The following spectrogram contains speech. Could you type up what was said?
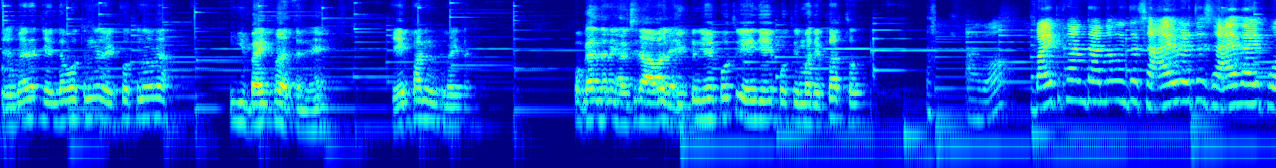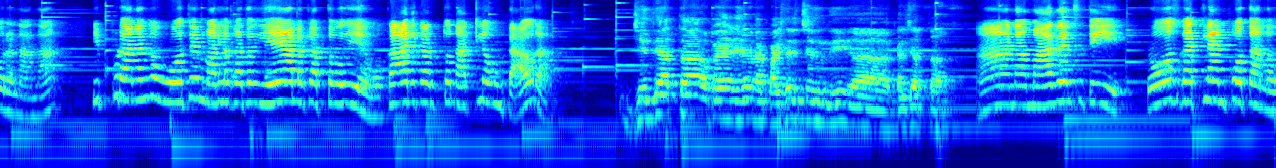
ఏమైనా ఎంత పోతుందో ఎక్కిపోతున్నావురా ఈ బయటకు వస్తుంది ఏం పని ఉంది బయట ఒక గంటని కలిసి రావాలి. ఇప్పుడు చేయకపోతే ఏం చేయకపోతే మరి ఎప్పుడు వస్తావు? అగో బయటకు అంటాను ఇంకా ఛాయ్ పెడితే ఛాయ్ తాగిపోరా నాన్న? ఇప్పుడు అనగా పోతే మళ్ళీ కథ ఏ వస్తావో ఏమో. కాలి కడుపుతో అట్లే ఉంటావురా జల్దీ అత్త ఒక నాకు పైసలు ఇచ్చేది ఉంది కలిసి అత్త. నా మా తెలిసి తీయి రోజు గట్లే అనిపోతాను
